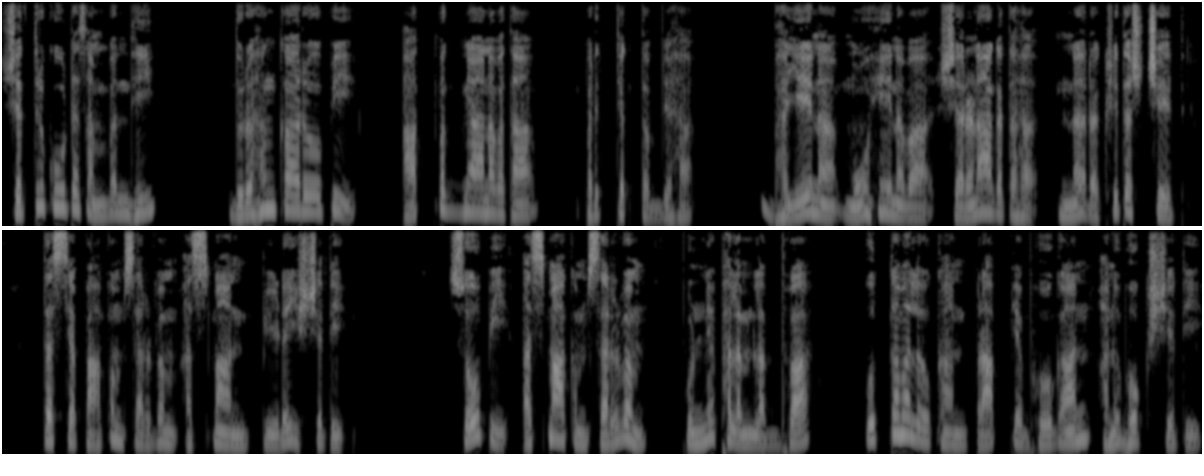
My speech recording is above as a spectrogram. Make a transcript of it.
शत्रुकूटसम्बन्धी दुरहङ्कारोऽपि आत्मज्ञानवता परित्यक्तव्यः। भयेन मोहेन वा शरणागतः न रक्षितश्चेत् तस्य पापं सर्वम् अस्मान् पीडयिष्यति। सोऽपि अस्माकं सर्वं पुण्यफलं लब्ध्वा उत्तमलोकान् प्राप्य भोगान् अनुभोक्ष्यति।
